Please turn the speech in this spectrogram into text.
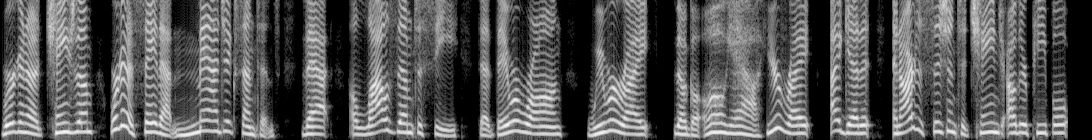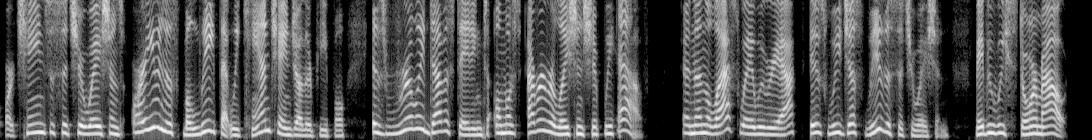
We're going to change them. We're going to say that magic sentence that allows them to see that they were wrong, we were right. They'll go, Oh, yeah, you're right. I get it. And our decision to change other people or change the situations, or even this belief that we can change other people, is really devastating to almost every relationship we have. And then the last way we react is we just leave the situation. Maybe we storm out.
